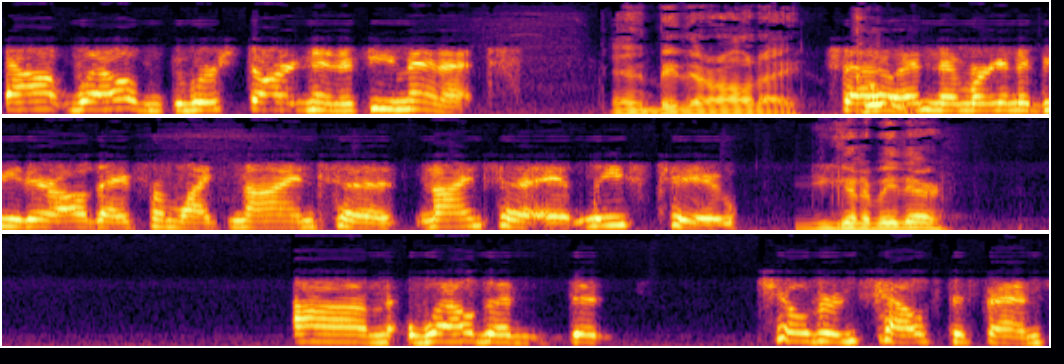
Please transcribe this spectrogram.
Uh, well, we're starting in a few minutes. And be there all day. So, cool. and then we're going to be there all day from like nine to nine to at least two. You gonna be there? Um, well, the the Children's Health Defense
